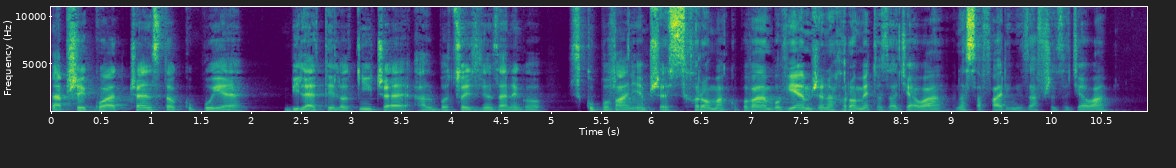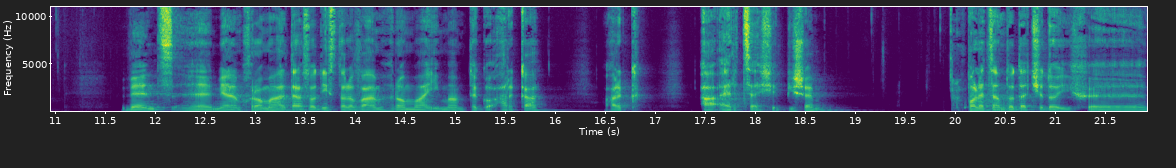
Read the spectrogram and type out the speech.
na przykład często kupuję bilety lotnicze albo coś związanego z kupowaniem przez Chroma. Kupowałem, bo wiem, że na Chromie to zadziała, na Safari nie zawsze zadziała. Więc y, miałem Chroma, ale teraz odinstalowałem Chroma i mam tego Arka. Ark. ARC się pisze. Polecam dodać się do ich y,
